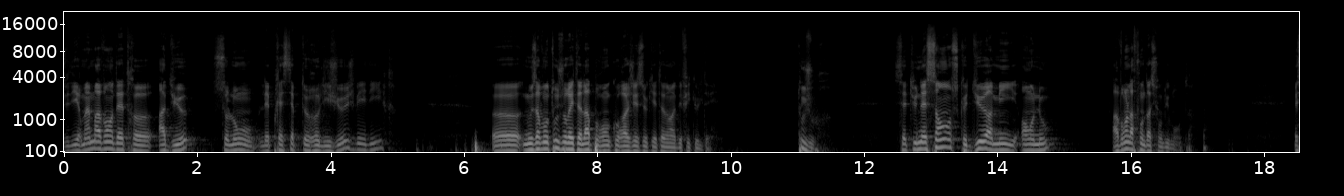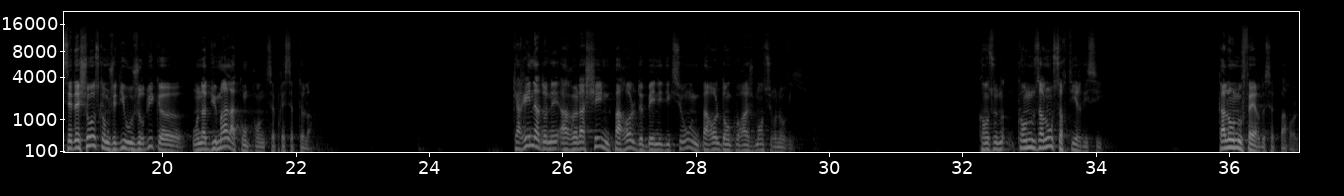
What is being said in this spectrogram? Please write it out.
je veux dire, même avant d'être euh, à Dieu, selon les préceptes religieux, je vais dire, euh, nous avons toujours été là pour encourager ceux qui étaient dans la difficulté. Toujours. C'est une essence que Dieu a mis en nous avant la fondation du monde. Et c'est des choses, comme je dis aujourd'hui, qu'on a du mal à comprendre, ces préceptes-là. Karine a, donné, a relâché une parole de bénédiction, une parole d'encouragement sur nos vies. Quand, nous allons sortir d'ici, qu'allons-nous faire de cette parole?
